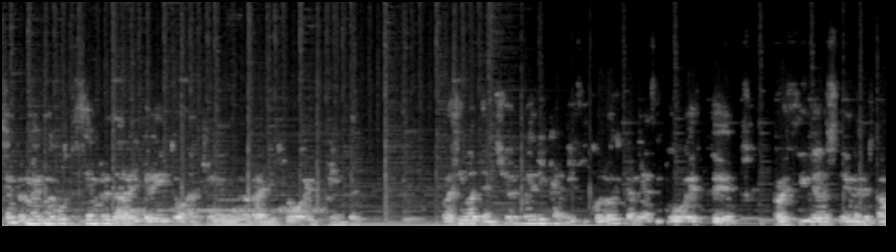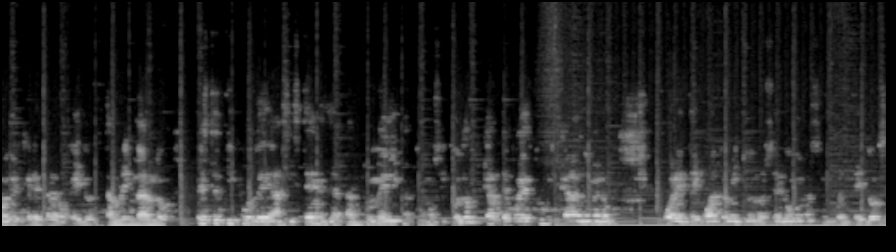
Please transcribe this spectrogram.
siempre me, gusta siempre dar el crédito a quien realizó el printer. Reciba atención médica y psicológica. Mira, si tú este, resides en el estado de Querétaro, ellos están brindando este tipo de asistencia, tanto médica como psicológica. Te puedes ubicar al número 44 21 01 52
